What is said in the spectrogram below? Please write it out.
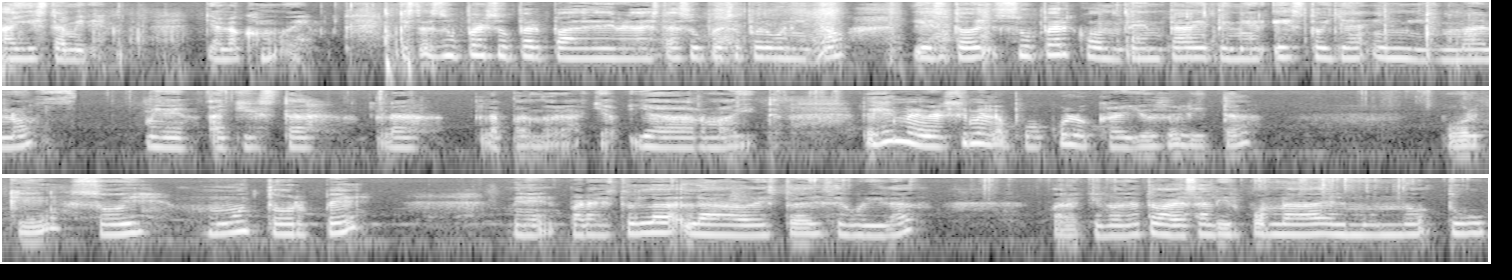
ahí está, miren, ya lo acomodé. Está súper, súper padre, de verdad, está súper, súper bonito. Y estoy súper contenta de tener esto ya en mis manos. Miren, aquí está la, la Pandora ya, ya armadita. Déjenme ver si me la puedo colocar yo solita. Porque soy muy torpe Miren, para esto es la, la de esta de seguridad. Para que no se te vaya a salir por nada del mundo tu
